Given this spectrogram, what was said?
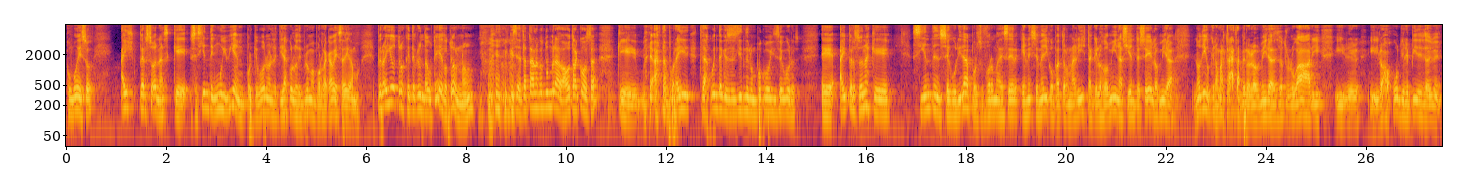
como eso, hay personas que se sienten muy bien porque vos no le tirás con los diplomas por la cabeza, digamos. Pero hay otros que te preguntan, usted es doctor, ¿no? que se está tan acostumbrado a otra cosa que hasta por ahí te das cuenta que se sienten un poco inseguros. Eh, hay personas que sienten seguridad por su forma de ser en ese médico paternalista que los domina, siente celos, mira, no digo que los maltrata, pero los mira desde otro lugar y, y, los oculta y le pide eh,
